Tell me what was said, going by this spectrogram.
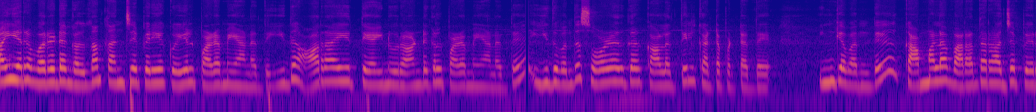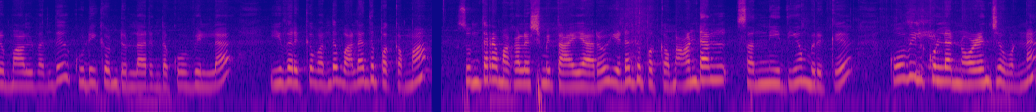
ஆயிரம் வருடங்கள் தான் தஞ்சை பெரிய கோயில் பழமையானது. இது ஆறாயிரத்தி ஐநூறு ஆண்டுகள் பழமையானது. இது வந்து சோழர்கள் காலத்தில் கட்டப்பட்டது. இங்கே வந்து கமல வரதராஜ பெருமாள் வந்து குடிக்கொண்டுள்ளார் இந்த கோவிலில். இவருக்கு வந்து வலது பக்கமாக சுந்தர மகாலட்சுமி தாயாரும் இடது பக்கம் ஆண்டாள் சந்நிதியும் இருக்குது கோவிலுக்குள்ளே நுழைஞ்ச உடனே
